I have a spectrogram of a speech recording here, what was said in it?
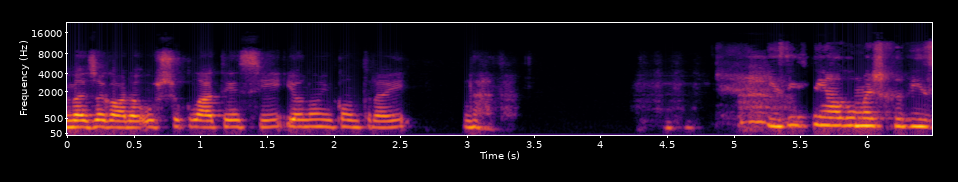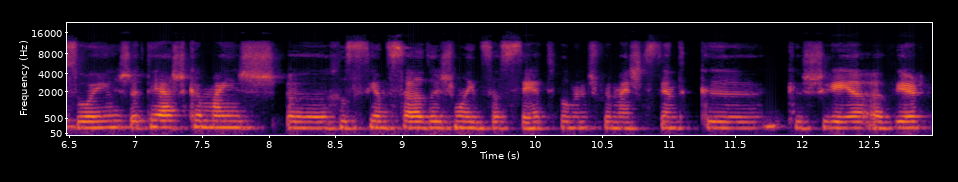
mas agora o chocolate em si eu não encontrei nada. Existem algumas revisões, até acho que a mais uh, recente será 2017, pelo menos foi mais recente que, que eu cheguei a, ver,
